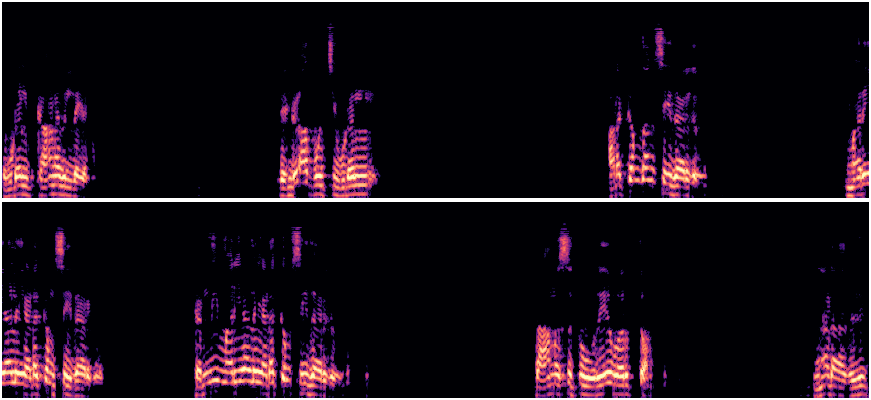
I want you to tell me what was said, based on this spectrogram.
உடல் காணவில்லை. எங்கடா போச்சு உடல்? அடக்கம் தான் செய்தார்கள். மரியாதை அடக்கம் செய்தார்கள். கன்னி மரியாதை அடக்கம் செய்தார்கள். தாமஸுக்கு ஒரே வருத்தம். என்னடா அது?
